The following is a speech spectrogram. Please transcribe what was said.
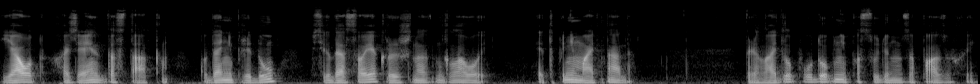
Я вот хозяин с достатком. Куда ни приду, всегда своя крыша над головой. Это понимать надо. Приладил поудобнее посудину за пазухой,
